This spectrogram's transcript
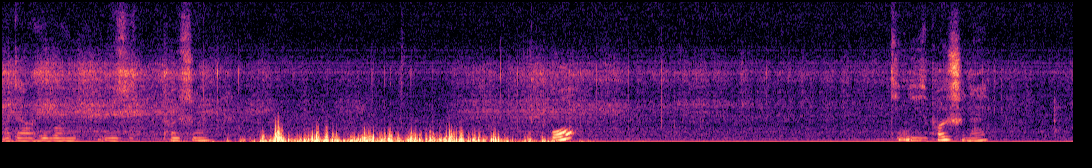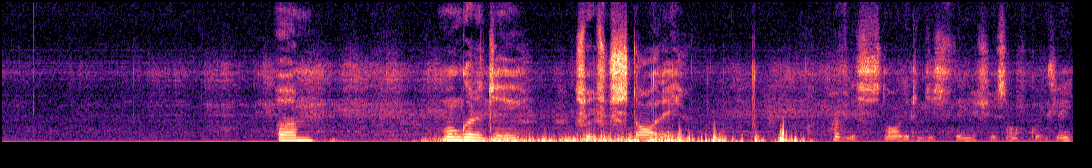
I doubt he won't use a potion. What? Didn't use a potion, eh? Um, what I'm gonna do, switch to Starly. Hopefully Starly can just finish this off quickly.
